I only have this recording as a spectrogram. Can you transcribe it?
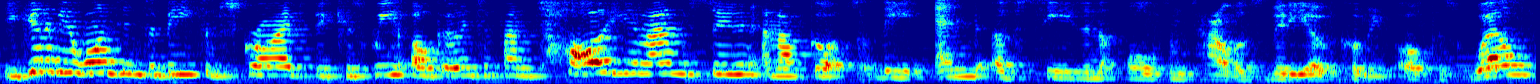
You're going to be wanting to be subscribed because we are going to Phantasialand soon and I've got the end of season Alton Towers video coming up as well.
